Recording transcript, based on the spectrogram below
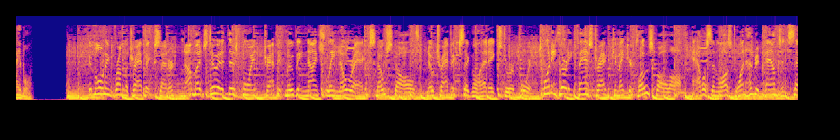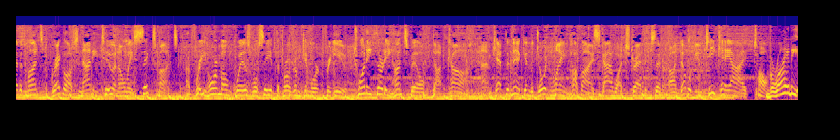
Bible. Good morning from the traffic center. Not much to it at this point. Traffic moving nicely. No wrecks, no stalls, no traffic signal headaches to report. 2030 Fast Track can make your clothes fall off. Allison lost 100 pounds in seven months. Greg lost 92 in only six months. A free hormone quiz will see if the program can work for you. 2030huntsville.com. I'm Captain Nick in the Jordan Lane Popeye Skywatch Traffic Center on WTKI Talk. Variety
